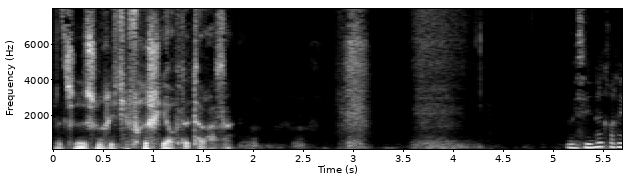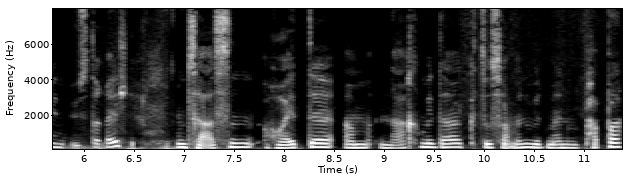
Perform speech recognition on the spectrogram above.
Jetzt ist es schon richtig frisch hier auf der Terrasse. Wir sind ja gerade in Österreich und saßen heute am Nachmittag zusammen mit meinem Papa,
